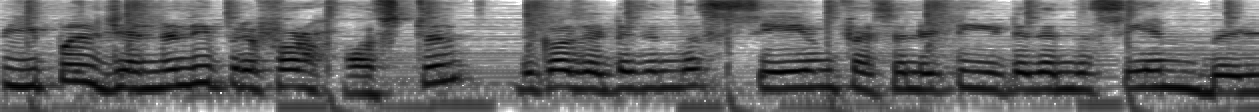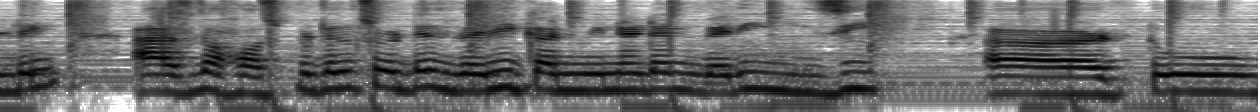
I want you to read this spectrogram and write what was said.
people generally prefer hostel because it is in the same facility it is in the same building as the hospital so it is very convenient and very easy uh, to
